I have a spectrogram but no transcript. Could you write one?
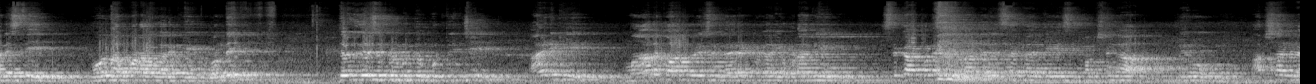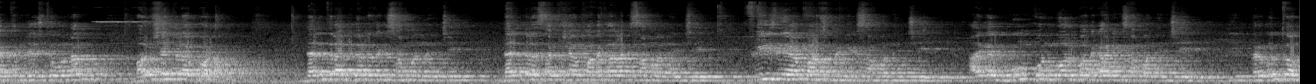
పరిస్థితి బోల్ అప్పారావు గారికి ఉంది. తెలుగుదేశం ప్రభుత్వం గుర్తించి ఆయనకి మాల కార్పొరేషన్ డైరెక్టర్గా ఇవ్వడాన్ని శ్రీకాకుళం జిల్లా దళిత సంఘాలు చేసే పక్షంగా మేము హర్షాన్ని వ్యక్తం చేస్తూ ఉన్నాం. భవిష్యత్తులో కూడా దళితుల అభ్యున్నతకు సంబంధించి దళితుల సంక్షేమ పథకాలకు సంబంధించి ఫీజు రియంబర్స్మెంట్కి సంబంధించి అలాగే భూమి కొనుగోలు పథకానికి సంబంధించి ఈ ప్రభుత్వం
